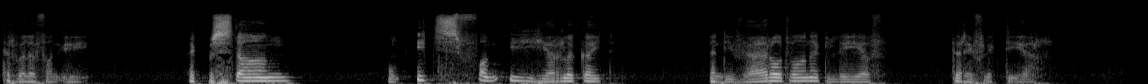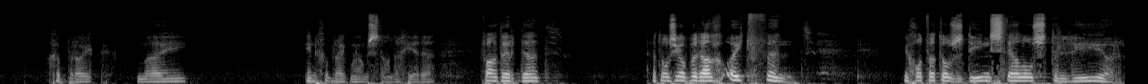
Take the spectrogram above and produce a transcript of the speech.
ter wille van u. Ek bestaan om iets van u heerlikheid in die wêreld waarin ek leef te reflekteer. Gebruik my en gebruik my omstandighede. Vader, dat dat ons op 'n dag uitvind. Die God wat ons dien, stel ons te leer.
